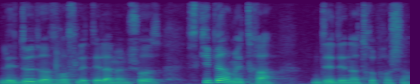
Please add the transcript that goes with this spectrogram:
Les deux doivent refléter la même chose, ce qui permettra d'aider notre prochain.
